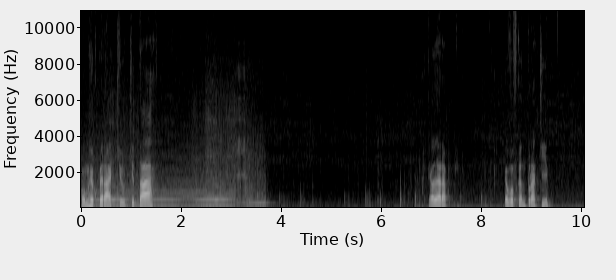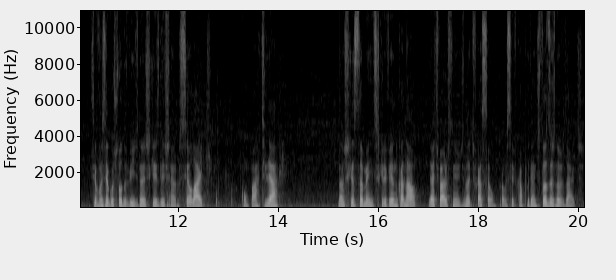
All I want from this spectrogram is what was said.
Vamos recuperar aqui o que dá. Galera, eu vou ficando por aqui. Se você gostou do vídeo, não esqueça de deixar o seu like, compartilhar. Não esqueça também de se inscrever no canal e ativar o sininho de notificação para você ficar por dentro de todas as novidades.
